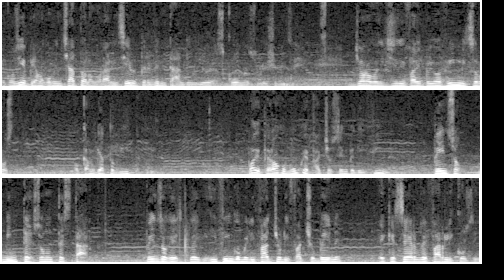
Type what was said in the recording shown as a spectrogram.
e così abbiamo cominciato a lavorare insieme per vent'anni io e Ascona sulle sceneggiature. Il giorno che ho deciso di fare il primo film sono, ho cambiato vita prima. Poi però comunque faccio sempre dei film, penso, sono un testardo, penso che i film come li faccio li faccio bene e che serve farli così,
